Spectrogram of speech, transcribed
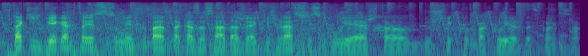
W takich biegach to jest w sumie chyba taka zasada, że jak już raz się skujesz, to już się kurwa kujesz bez końca.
